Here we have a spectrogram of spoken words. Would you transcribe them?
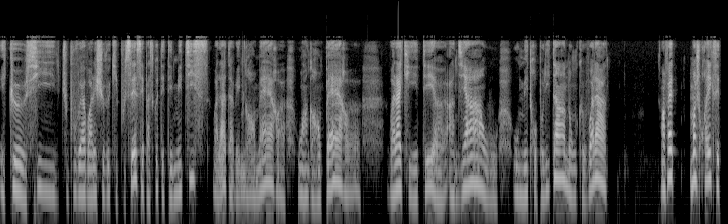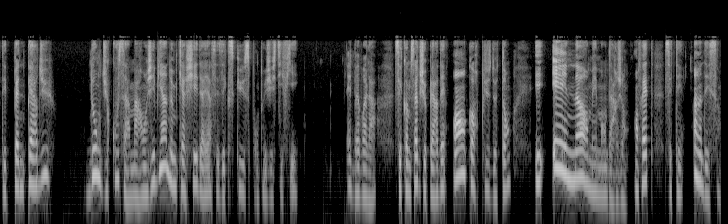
et que si tu pouvais avoir les cheveux qui poussaient, c'est parce que tu étais métisse. Voilà, tu avais une grand-mère euh, ou un grand-père euh, voilà qui était euh, indien ou, ou métropolitain donc voilà. En fait, moi je croyais que c'était peine perdue. Donc du coup, ça m'arrangeait bien de me cacher derrière ces excuses pour me justifier. Et ben voilà, c'est comme ça que je perdais encore plus de temps et énormément d'argent. En fait, c'était indécent.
